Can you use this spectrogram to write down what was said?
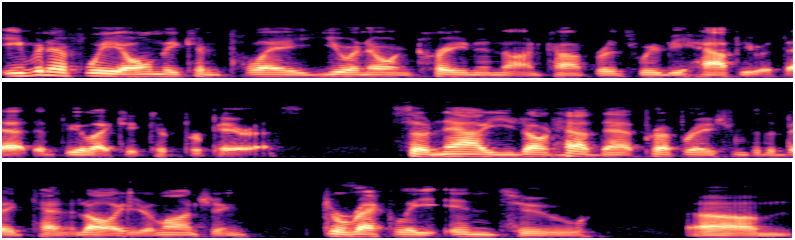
even if we only can play UNO and Creighton in non-conference, we'd be happy with that and feel like it could prepare us. So now you don't have that preparation for the Big Ten at all. You're launching directly into um,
